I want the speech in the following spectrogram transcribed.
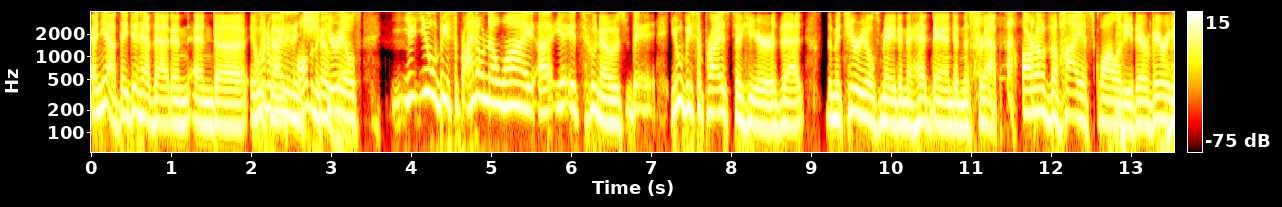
and yeah, they did have that, and and uh, it I was wonder why they nice. All the that. materials, you you will be surprised. I don't know why. Uh, it- it's who knows. They, you will be surprised to hear that the materials made in the headband and the strap are of the highest quality. They're very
